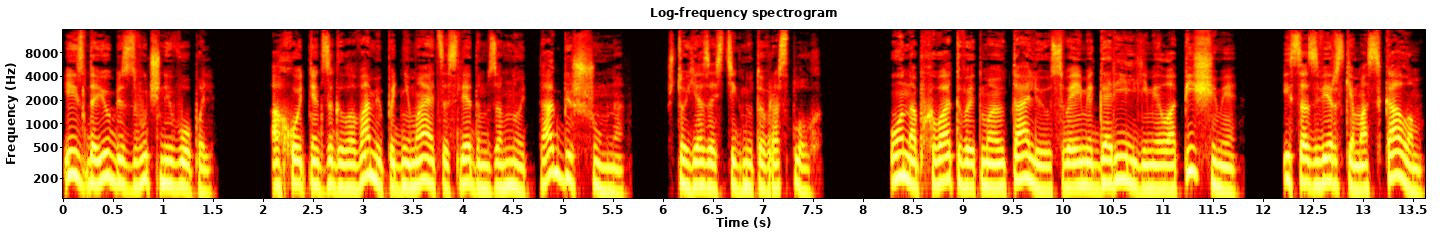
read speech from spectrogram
и издаю беззвучный вопль. Охотник за головами поднимается следом за мной так бесшумно, что я застигнута врасплох. Он обхватывает мою талию своими горильями лапищами и со зверским оскалом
